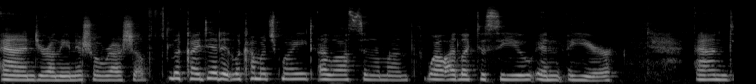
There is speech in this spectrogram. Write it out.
and you're on the initial rush of, look, I did it, look how much weight I lost in a month. Well, I'd like to see you in a year. And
